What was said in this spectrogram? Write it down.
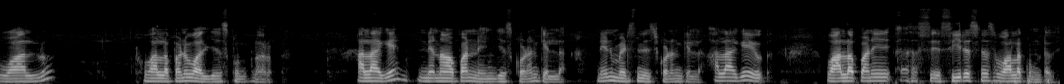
వాళ్ళు వాళ్ళ పని వాళ్ళు చేసుకుంటున్నారు. అలాగే నేను నా పని నేను చేసుకోవడానికి వెళ్ళా నేను మెడిసిన్ తెచ్చుకోవడానికి వెళ్ళా అలాగే వాళ్ళ పని సీరియస్నెస్ వాళ్ళకు ఉంటుంది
